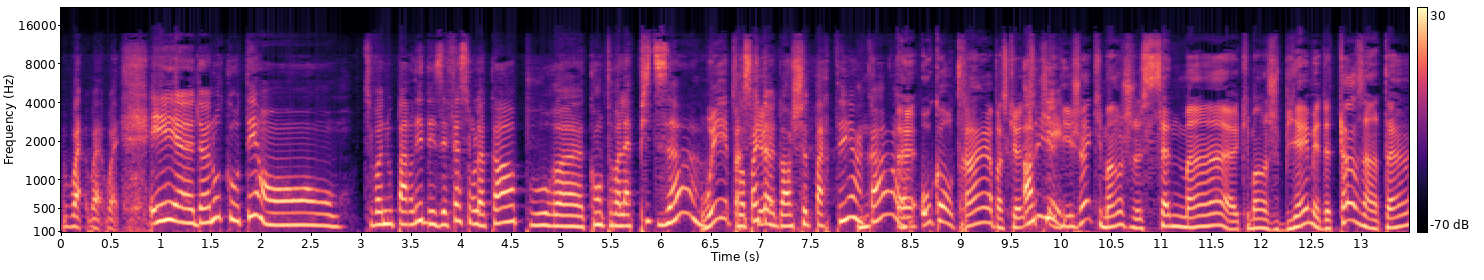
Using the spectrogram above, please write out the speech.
Ouais, ouais, ouais. Et euh, d'un autre côté, on, tu vas nous parler des effets sur le corps pour euh, contre la pizza? Oui, Tu parce vas pas que- être un gâchis de party encore? Euh, au contraire, parce que tu il y a des gens qui mangent sainement, euh, qui mangent bien, mais de temps en temps,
